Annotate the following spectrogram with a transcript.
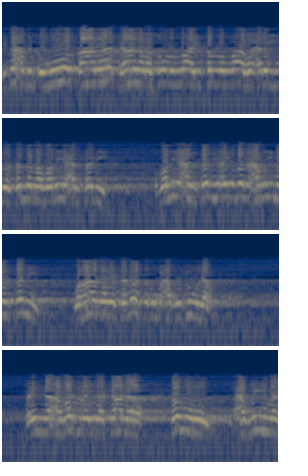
لبعض الأمور قال كان رسول الله صلى الله عليه وسلم ضليع الفم. ضليع الفم أيضا عظيم الفم وهذا يتناسب مع الرجولة فإن الرجل إذا كان فمه عظيما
